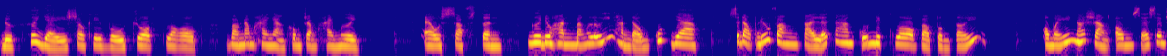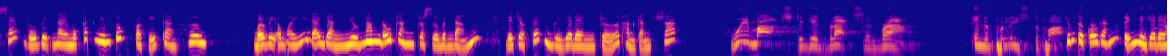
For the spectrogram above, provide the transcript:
được khơi dậy sau khi vụ George Floyd vào năm 2020. El Safston, người điều hành mạng lưới hành động quốc gia, sẽ đọc điếu văn tại lễ tang của Nicolo vào tuần tới. Ông ấy nói rằng ông sẽ xem xét vụ việc này một cách nghiêm túc và kỹ càng hơn – bởi vì ông ấy đã dành nhiều năm đấu tranh cho sự bình đẳng để cho phép người da đen trở thành cảnh sát. Chúng tôi cố gắng tuyển người da đen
